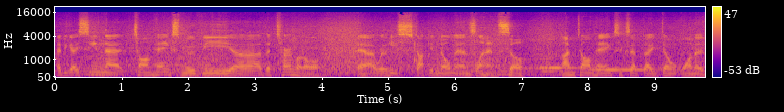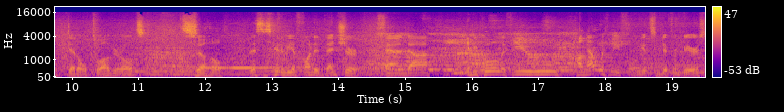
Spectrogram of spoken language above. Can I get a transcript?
have you guys seen that Tom Hanks movie, uh, The Terminal, uh, where he's stuck in no man's land? So I'm Tom Hanks, except I don't want to diddle 12 year olds. So this is gonna be a fun adventure. And uh, it'd be cool if you hung out with me for get some different beers.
